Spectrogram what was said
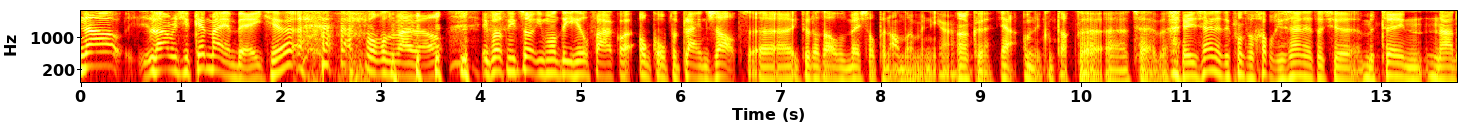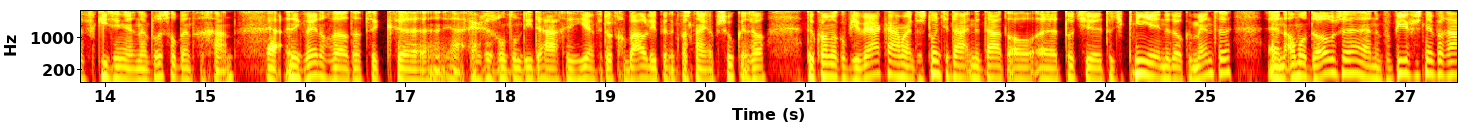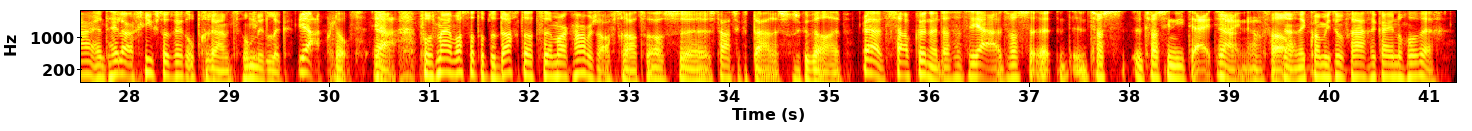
Nou, Laurens, je kent mij een beetje. Volgens mij wel. ik was niet zo iemand die heel vaak ook op het plein zat. Uh, ik doe dat altijd meestal op een andere manier. Oké. Ja, om die contacten uh, te hebben. Hey, je zei net, ik vond het wel grappig. Je zei net dat je meteen na de verkiezingen naar Brussel bent gegaan. Ja. En ik weet nog wel dat ik uh, ja, ergens rondom die dagen hier even door het gebouw liep. En ik was naar je op zoek en zo. Toen kwam ik op je werkkamer. En toen stond je daar inderdaad al tot, je, tot je knieën in de documenten. En allemaal dozen en een papierversnipperaar. En het hele archief dat werd opgeruimd, onmiddellijk. Ja, klopt. Ja. ja. Volgens mij was dat op de dag dat uh, Mark Harbers aftrad als uh, staatssecretaris, als ik het wel heb. Ja, het zou kunnen. Dat het, ja, het, was, uh, het, was, het was in die tijd, ja. in ieder geval. Ja, en ik kwam je toen vragen, kan je nog wel weg?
